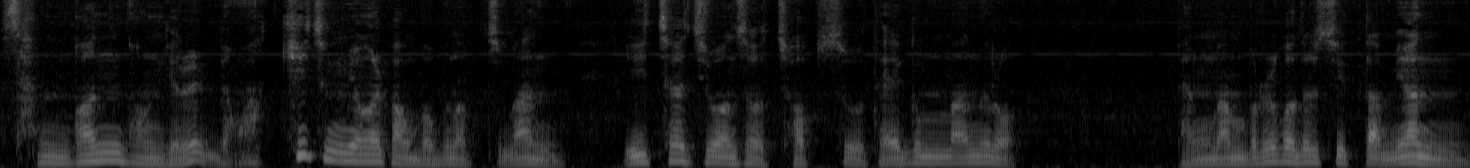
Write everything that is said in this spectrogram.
상관관계를 명확히 증명할 방법은 없지만 2차 지원서 접수 대금만으로 100만 불을 거둘 수 있다면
